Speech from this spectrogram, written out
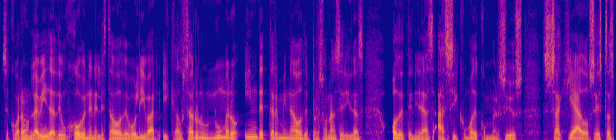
se cobraron la vida de un joven en el estado de Bolívar y causaron un número indeterminado de personas heridas o detenidas, así como de comercios saqueados. Estas,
